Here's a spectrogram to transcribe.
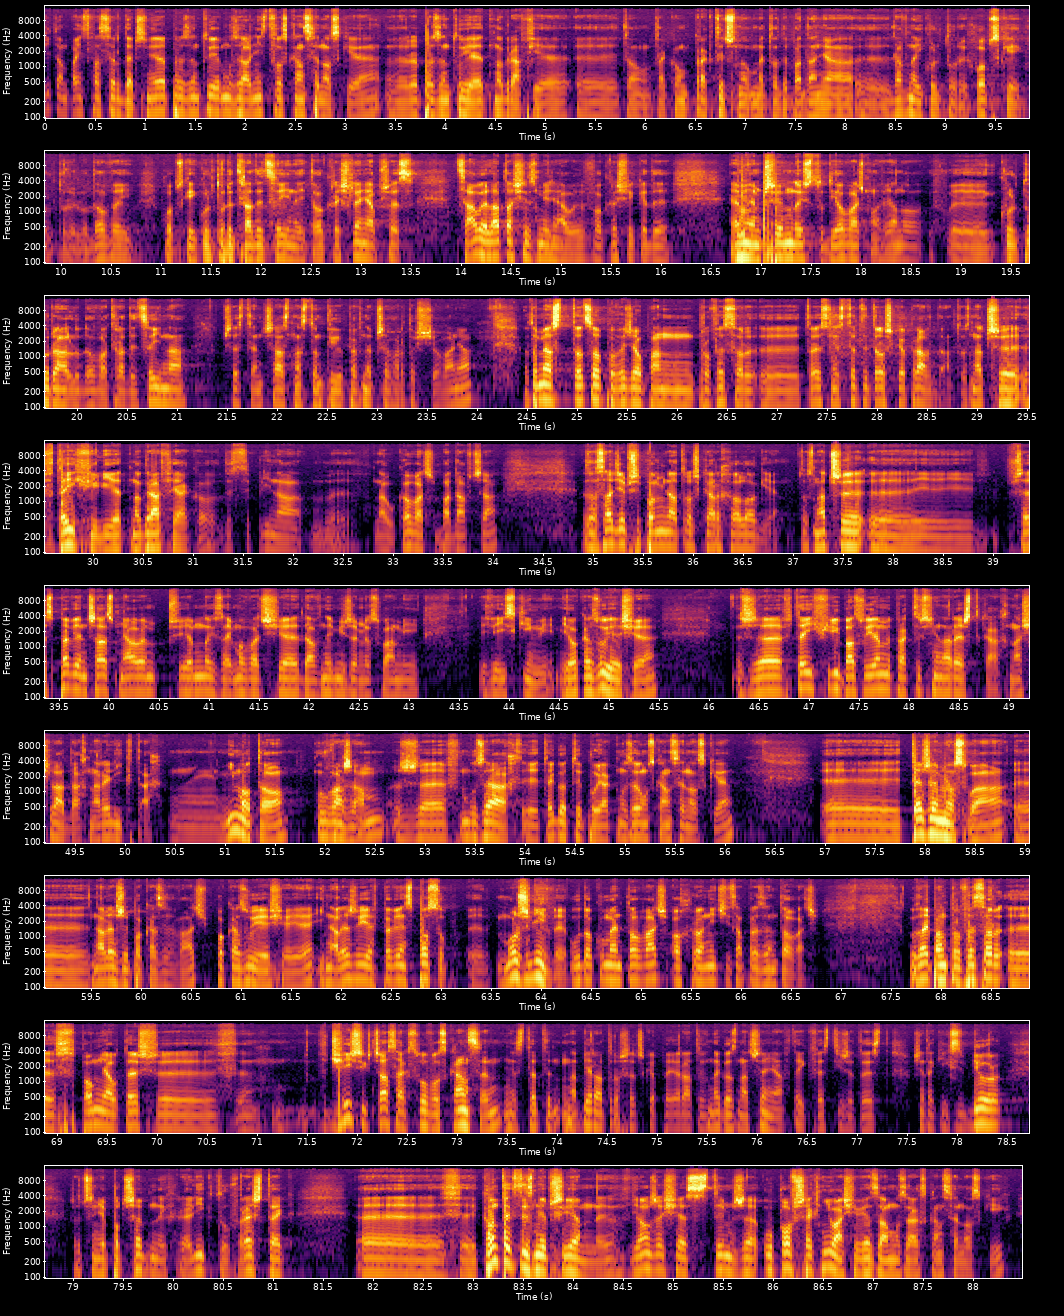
Witam Państwa serdecznie. Reprezentuję Muzealnictwo Skansenowskie, reprezentuję etnografię, y, tą taką praktyczną metodę badania y, dawnej kultury chłopskiej, kultury ludowej, chłopskiej kultury tradycyjnej. Te określenia przez całe lata się zmieniały. W okresie, kiedy ja miałem przyjemność studiować, mówiano y, kultura ludowa tradycyjna. Przez ten czas nastąpiły pewne przewartościowania. Natomiast to, co powiedział pan profesor, y, to jest niestety troszkę prawda. To znaczy w tej chwili etnografia jako dyscyplina y, naukowa czy badawcza w zasadzie przypomina troszkę archeologię. To znaczy przez pewien czas miałem przyjemność zajmować się dawnymi rzemiosłami wiejskimi i okazuje się, że w tej chwili bazujemy praktycznie na resztkach, na śladach, na reliktach. Mm, mimo to uważam, że w muzeach y, tego typu jak Muzeum Skansenowskie y, te rzemiosła y, należy pokazywać, pokazuje się je i należy je w pewien sposób możliwy udokumentować, ochronić i zaprezentować. Tutaj pan profesor y, wspomniał też y, w dzisiejszych czasach słowo skansen niestety nabiera troszeczkę pejoratywnego znaczenia w tej kwestii, że to jest właśnie takich zbiór rzeczy niepotrzebnych, reliktów, resztek. E, kontekst jest nieprzyjemny. Wiąże się z tym, że upowszechniła się wiedza o muzeach skansenowskich.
